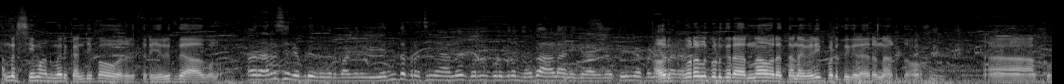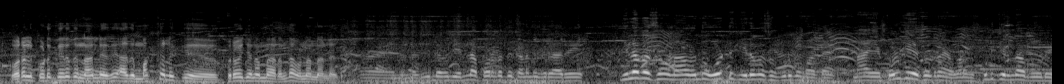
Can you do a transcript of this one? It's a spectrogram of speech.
அது மாதிரி சீமான் மாதிரி கண்டிப்பாக ஒருத்தர் இருந்து ஆகணும். அவர் அரசியல் எப்படி பிரதர் பார்க்குறீங்க எந்த பிரச்சனையாலும் குரல் கொடுக்குற முத ஆளாக நிற்கிறாரு இந்த தூய்மை அவர் குரல் கொடுக்குறாருன்னா அவரை தன்னை வெளிப்படுத்துகிறாருன்னு அர்த்தம். குரல் கொடுக்கறது நல்லது. அது மக்களுக்கு பிரயோஜனமாக இருந்தால் இன்னும் நல்லது. நம்ம இதில் வந்து எல்லா போராட்டத்துக்கும் கலந்துக்கிறாரு. இலவசம் நான் வந்து ஓட்டுக்கு இலவசம் கொடுக்க மாட்டேன். நான் என் கொள்கையை சொல்கிறேன் உனக்கு பிடிச்சிருந்தா போடு.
